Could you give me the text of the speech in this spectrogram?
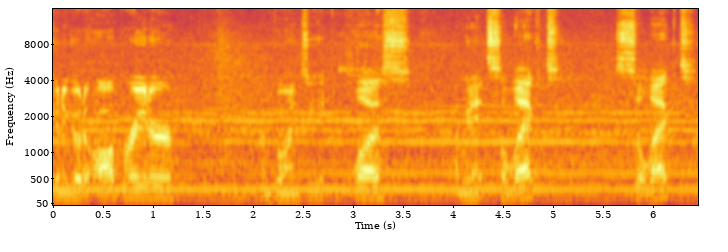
gonna go to operator. I'm going to hit the plus. I'm gonna hit select, select.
